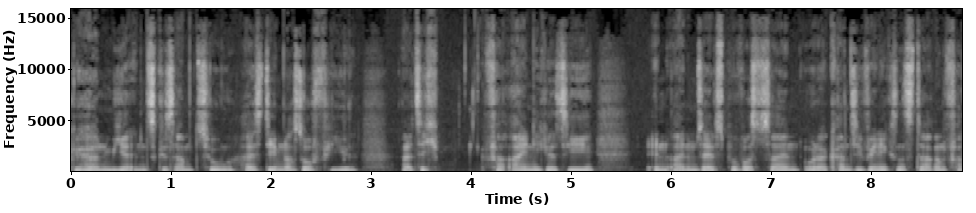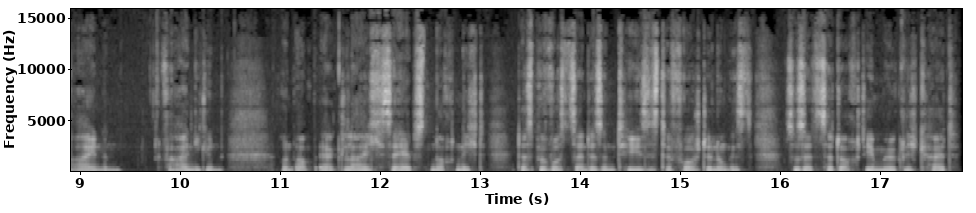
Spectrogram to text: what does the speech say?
gehören mir insgesamt zu, heißt demnach so viel, als ich vereinige sie in einem Selbstbewusstsein oder kann sie wenigstens darin vereinen, vereinigen und ob er gleich selbst noch nicht das Bewusstsein der Synthesis der Vorstellung ist, so setzt er doch die Möglichkeit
